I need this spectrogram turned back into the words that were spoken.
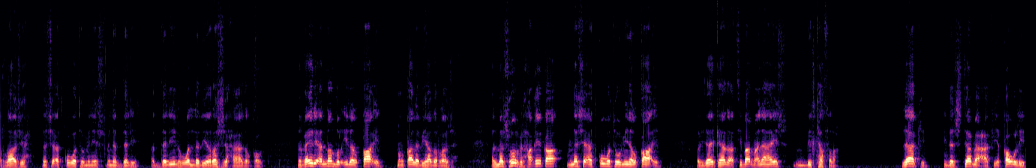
الراجح نشأت قوته من إيش؟ من الدليل. الدليل هو الذي رجح هذا القول. من غير أن ننظر إلى القائل من قال بهذا الراجح. المشهور في الحقيقة نشأت قوته من القائل. ولذلك هذا اعتبار معناها إيش؟ بالكثرة. لكن إذا اجتمع في قول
